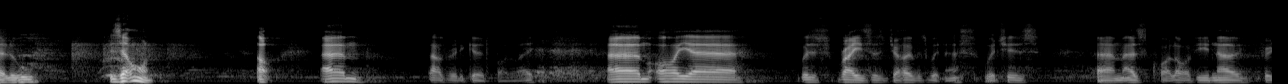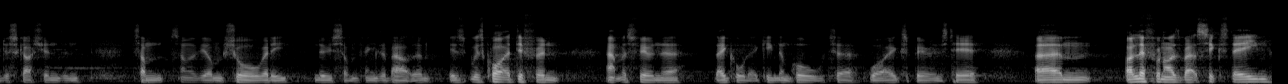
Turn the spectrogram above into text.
Hello. Is it on? Oh, um, that was really good, by the way. Um, I uh, was raised as a Jehovah's Witness, which is, um, as quite a lot of you know through discussions, and some, some of you, I'm sure, already knew some things about them. It was quite a different atmosphere in the, they called it Kingdom Hall, to what I experienced here. Um, I left when I was about 16.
